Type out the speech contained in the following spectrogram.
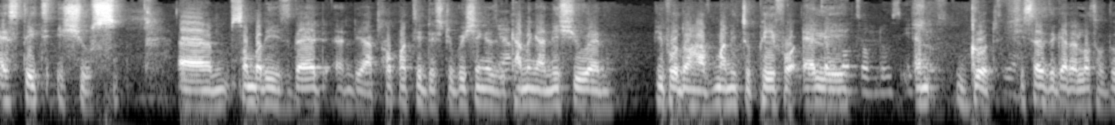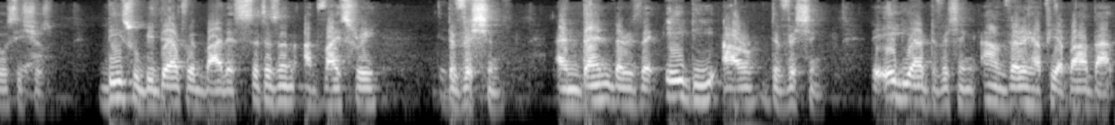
estate issues um, somebody is dead and their property distribution is yeah. becoming an issue and people don't have money to pay for LA. And good. Yeah. She says they get a lot of those issues. Yeah. These will be dealt with by the Citizen Advisory Division. Division. And then there is the ADR Division. The ADR Division, I'm very happy about that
